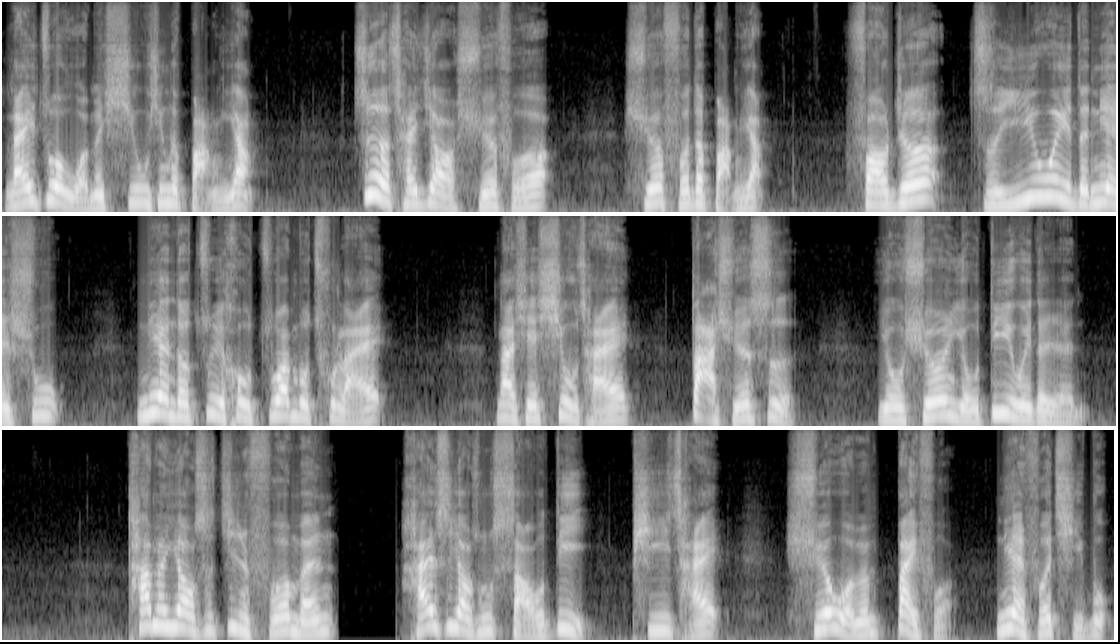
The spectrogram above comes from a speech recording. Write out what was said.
来做我们修行的榜样，这才叫学佛。学佛的榜样，否则只一味的念书，念到最后钻不出来。那些秀才、大学士、有学问、有地位的人，他们要是进佛门，还是要从扫地、劈柴，学我们拜佛、念佛起步。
